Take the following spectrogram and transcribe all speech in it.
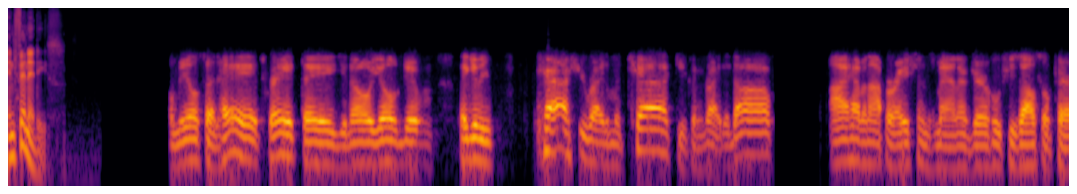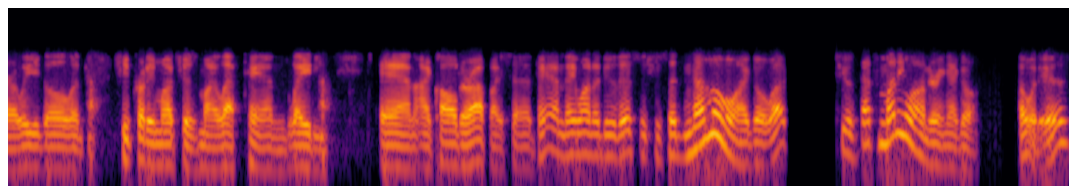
Infinitis. Emil said, "Hey, it's great. They, you know, you'll give they give you cash. You write them a check. You can write it off. I have an operations manager who she's also paralegal, and she pretty much is my left hand lady. And I called her up. I said, "Man, they want to do this," and she said, "No." I go, "What?" She goes, "That's money laundering." I go, "Oh, it is,"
